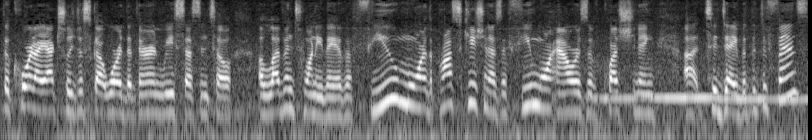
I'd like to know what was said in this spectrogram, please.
the court. I actually just got word that they're in recess until 11:20. They have a few more. The prosecution has a few more hours of questioning uh, today, but the defense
